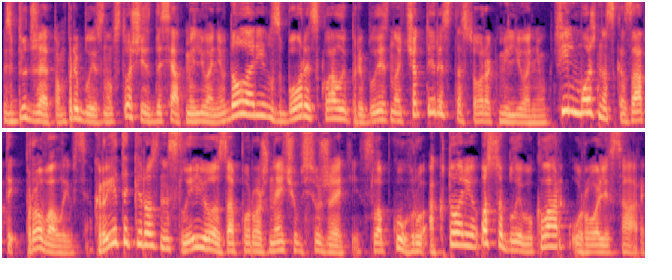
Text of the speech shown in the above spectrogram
З бюджетом приблизно в 160 мільйонів доларів збори склали приблизно 440 мільйонів. Фільм, можна сказати, провалився. Критики рознесли його за порожнечу в сюжеті, слабку гру акторів, особливо Кларк у ролі Сари,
